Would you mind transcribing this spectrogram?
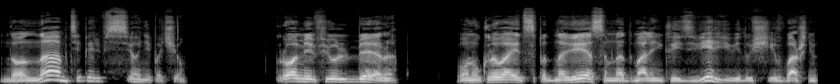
но нам теперь все нипочем. Кроме Фюльбера, он укрывается под навесом над маленькой дверью, ведущей в башню,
